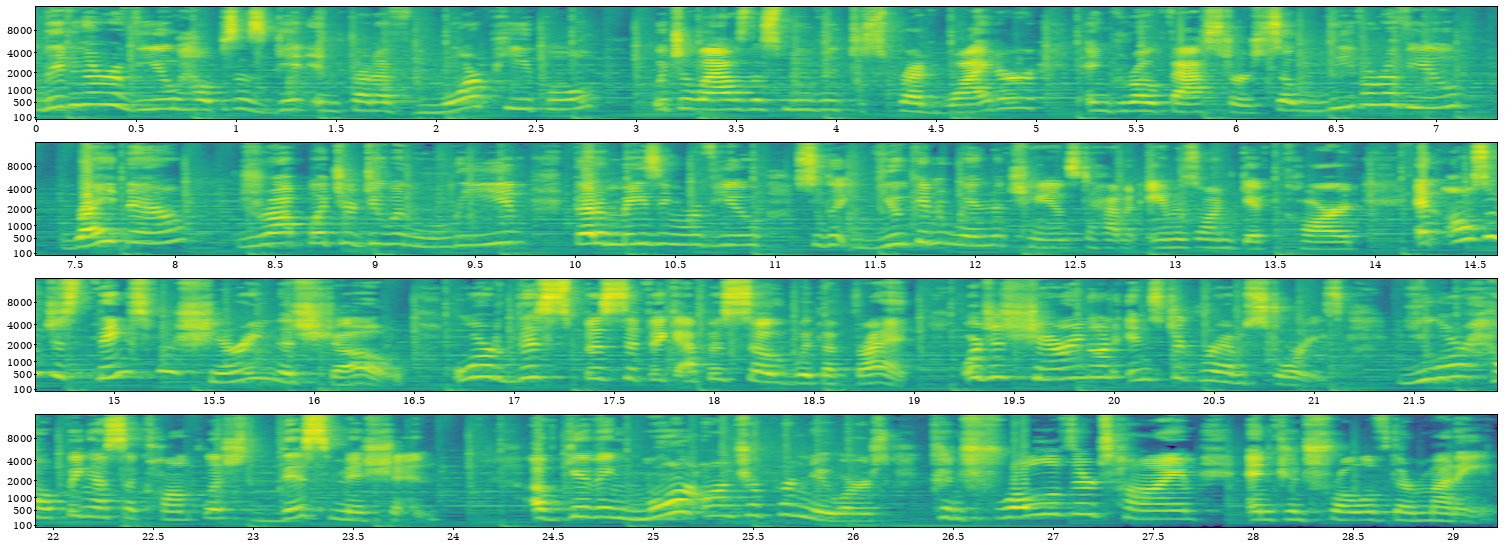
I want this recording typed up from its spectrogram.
Leaving a review helps us get in front of more people, which allows this movement to spread wider and grow faster. So, leave a review right now drop what you're doing, leave that amazing review so that you can win the chance to have an Amazon gift card. And also, just thanks for sharing this show or this specific episode with a friend or just sharing on Instagram stories. You are helping us accomplish this mission of giving more entrepreneurs control of their time and control of their money.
